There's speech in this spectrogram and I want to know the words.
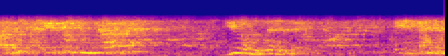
Are you kidding me? You live it.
